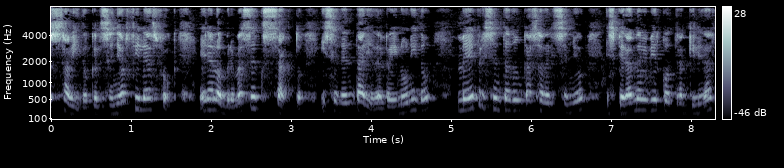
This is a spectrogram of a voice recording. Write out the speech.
sabido que el señor Phileas Fogg era el hombre más exacto y sedentario del Reino Unido, me he presentado en casa del señor esperando vivir con tranquilidad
